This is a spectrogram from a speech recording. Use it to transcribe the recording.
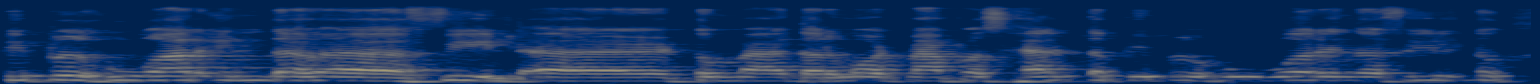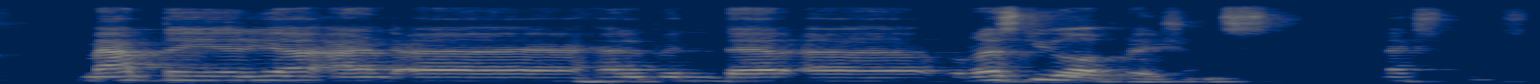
people who are in the uh, field uh, to the remote mappers help the people who were in the field to map the area and uh, help in their rescue operations. Next, please.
